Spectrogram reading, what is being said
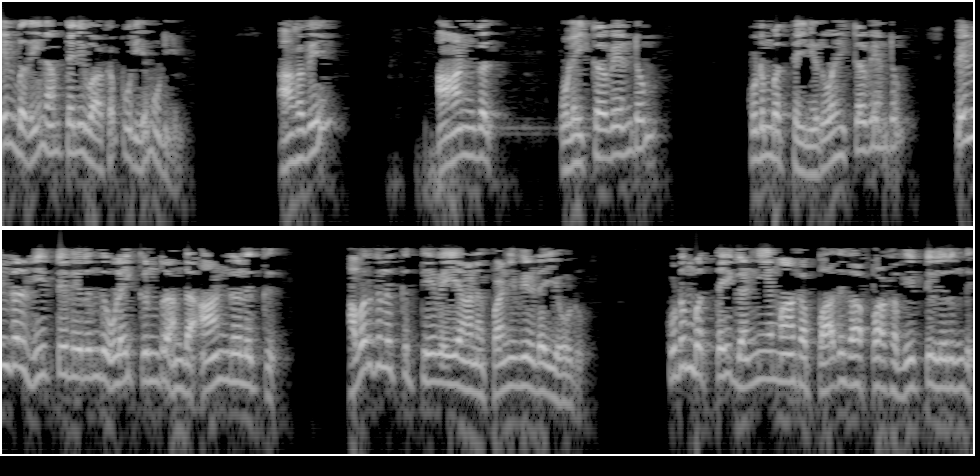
என்பதை நாம் தெளிவாக புரிய முடியும். ஆகவே ஆண்கள் உழைக்க வேண்டும் குடும்பத்தை நிர்வகிக்க வேண்டும். பெண்கள் வீட்டிலிருந்து உழைக்கின்ற அந்த ஆண்களுக்கு அவர்களுக்கு தேவையான பணிவீடையோடு குடும்பத்தை கண்ணியமாக பாதுகாப்பாக வீட்டிலிருந்து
